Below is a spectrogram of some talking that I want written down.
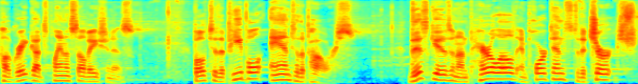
how great God's plan of salvation is, both to the people and to the powers. This gives an unparalleled importance to the church.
